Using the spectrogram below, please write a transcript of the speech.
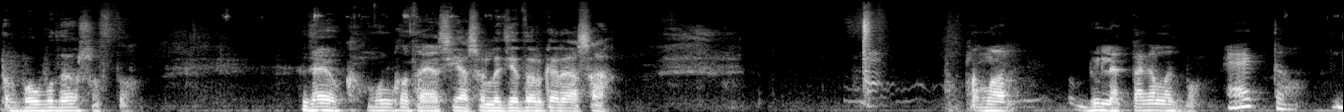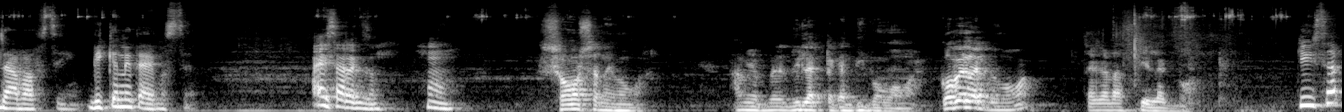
তোর বউ বোধ হয় অসুস্থ। যাই হোক মূল কথায় আসি আসলে যে দরকারে আসা। আমার দুই লাখ টাকা লাগবো। একদম যা ভাবছি বিজ্ঞানী তাই বসছে। আই স্যার একজন হুম। সমস্যা নেই মামা। আমি আপনার দুই লাখ টাকা দিব মামা। কবে লাগবে মামা? টাকাটা আজকেই লাগবো। কি স্যার?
